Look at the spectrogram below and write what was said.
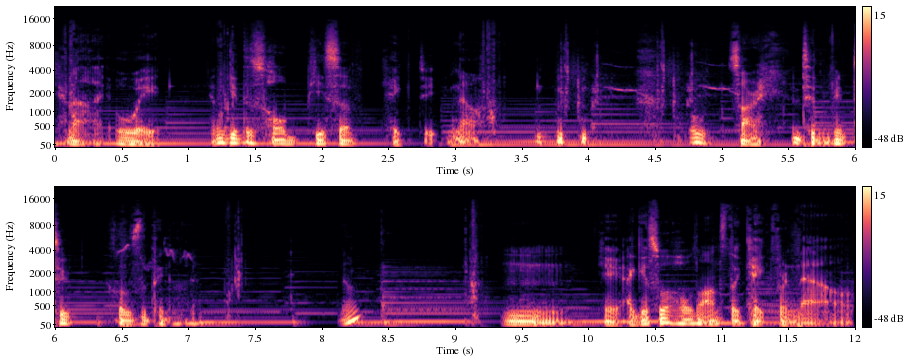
Can I? Oh, wait. Can I give this whole piece of cake to you? No. oh, sorry. I didn't mean to close the thing on it. No? Hmm. Okay, I guess we'll hold on to the cake for now.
